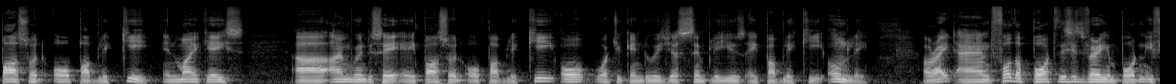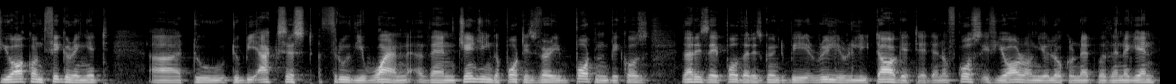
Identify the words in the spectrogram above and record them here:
password or public key. In my case, uh, I'm going to say a password or public key, or what you can do is just simply use a public key only. All right, and for the port, this is very important. If you are configuring it uh, to, to be accessed through the WAN, then changing the port is very important because that is a port that is going to be really, really targeted. And of course, if you are on your local network, then again,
